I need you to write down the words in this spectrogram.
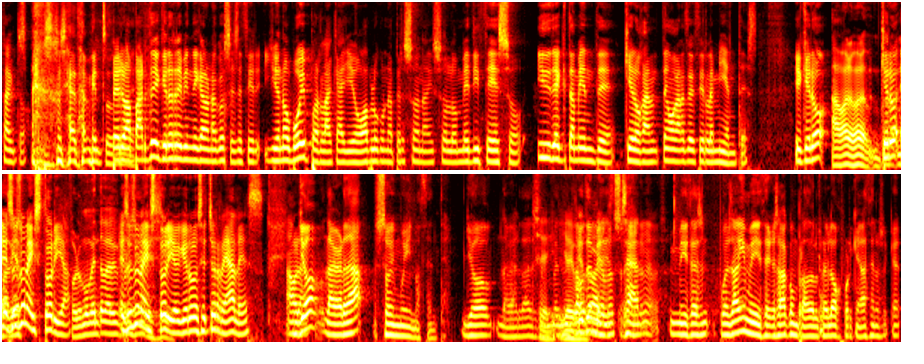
Exacto. o sea, también. Pero aparte quiero reivindicar una cosa, es decir, yo no voy por la calle o hablo con una persona y solo me dice eso y directamente quiero gan- tengo ganas de decirle mientes. Y quiero, Ah, vale, vale. quiero eso había- es una historia. Por un momento me había Eso es una que sí. historia, quiero los hechos reales. Ahora, Yo, la verdad, soy muy inocente. Yo, la verdad, Sí, me- yo Yo también lo O soy, sea, yo lo soy. me dices, pues alguien me dice que se ha comprado el reloj porque hace no sé qué.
